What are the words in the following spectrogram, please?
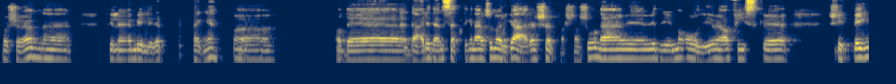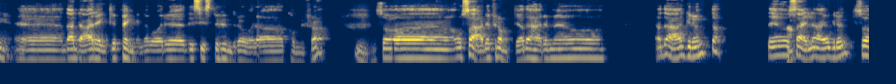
på sjøen til en billigere penge. Og, og det, det er i den settingen der. Så Norge er en sjøfartsnasjon. Vi, vi driver med olje, vi har fisk, shipping. Det er der egentlig pengene våre de siste 100 åra kom ifra. Mm. Så, og så er det framtida, det her med å Ja, det er grønt, da. Det å Ja. seile er jo grønt. Så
